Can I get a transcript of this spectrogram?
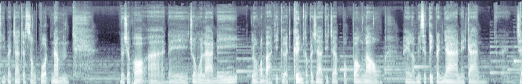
ที่พระเจ้าจะทรงโปรดนำโดยเฉพาะในช่วงเวลานี้โรคระบาดที่เกิดขึ้นกับพระเจ้าที่จะปกป้องเรา ให้เรามีสติปัญญาในการใช้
